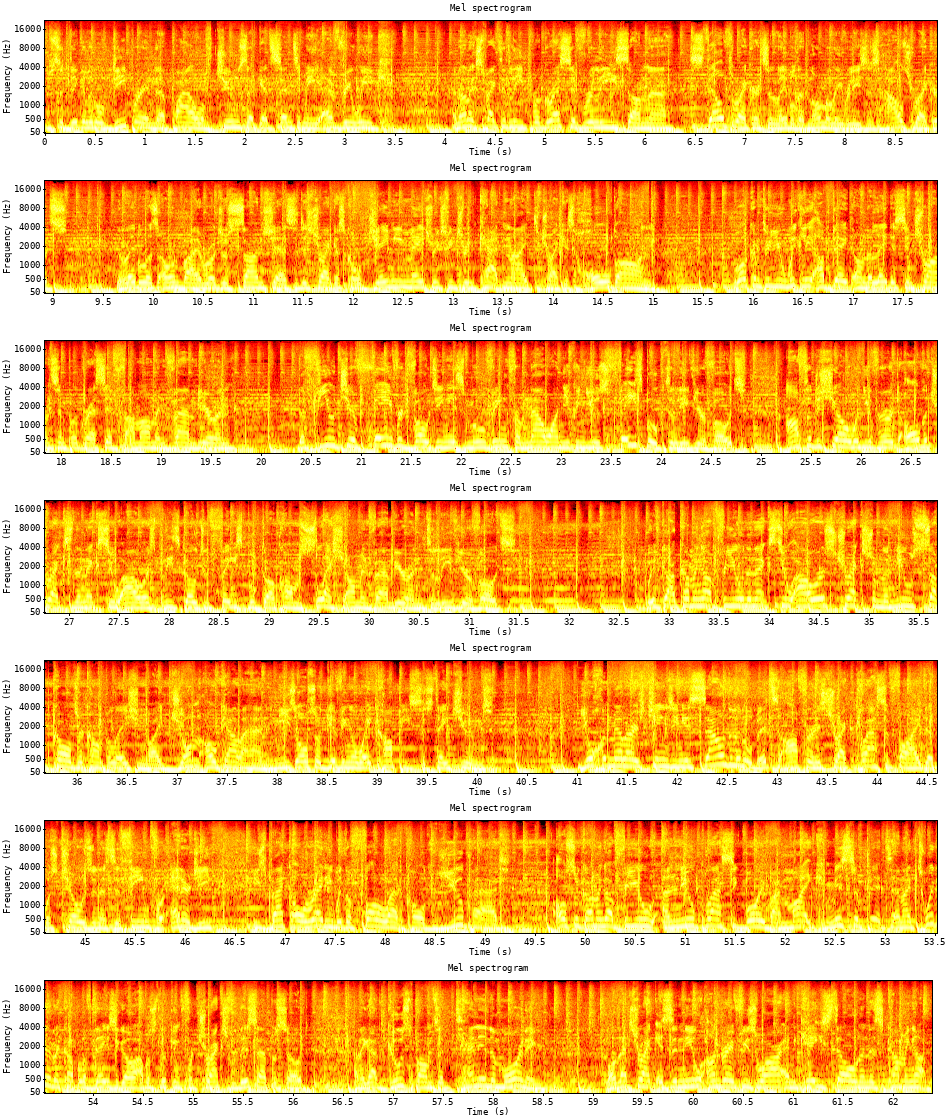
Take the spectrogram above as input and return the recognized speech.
helps to dig a little deeper in the pile of tunes that get sent to me every week. An unexpectedly progressive release on uh, Stealth Records, a label that normally releases house records. The label is owned by Roger Sanchez. This track is called Jamie Matrix featuring Cat Knight. The track is Hold On. Welcome to your weekly update on the latest in trance and progressive. I'm Armin van Buuren. The future favorite voting is moving. From now on, you can use Facebook to leave your vote. After the show, when you've heard all the tracks in the next two hours, please go to facebook.com slash Armin van Buuren to leave your votes. We've got coming up for you in the next two hours tracks from the new Subculture compilation by John O'Callaghan, and he's also giving away copies, so stay tuned. Jochen Miller is changing his sound a little bit after his track Classified that was chosen as the theme for Energy. He's back already with a follow-up called U-Pad. Also coming up for you, a new Plastic Boy by Mike, Mr. Pitt. And I tweeted a couple of days ago, I was looking for tracks for this episode, and I got goosebumps at 10 in the morning. Well, that track is the new Andre Fussoir and K Stone, and it's coming up.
